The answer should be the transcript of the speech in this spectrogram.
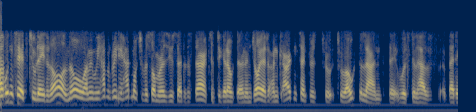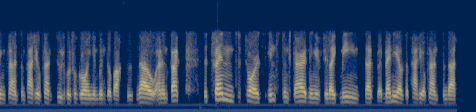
I wouldn't say it's too late at all. No, I mean we haven't really had much of a summer, as you said at the start, to, get out there and enjoy it. And garden centres through, throughout the land they will still have bedding plants and patio plants suitable for growing in window boxes now. And in fact, the trend towards instant gardening, if you like, means that many of the patio plants and that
